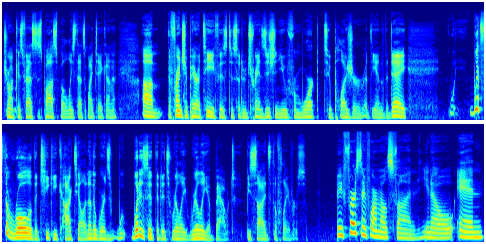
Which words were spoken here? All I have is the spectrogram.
drunk as fast as possible. At least that's my take on it. Um, the French aperitif is to sort of transition you from work to pleasure at the end of the day. What's the role of the tiki cocktail? In other words, what is it that it's really, really about besides the flavors? I mean, first and foremost, fun, you know, and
